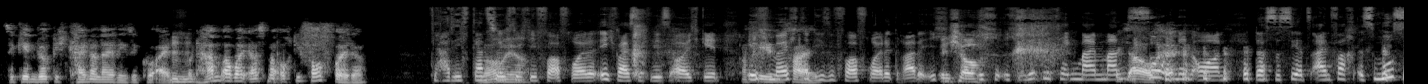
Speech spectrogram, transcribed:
Sie gehen wirklich keinerlei Risiko ein mhm. und haben aber erstmal auch die Vorfreude. Ja, die ist ganz Oh, wichtig, ja. die Vorfreude. Ich weiß nicht, wie es euch geht. Auf ich möchte Fall. diese Vorfreude gerade. Ich, Ich auch. Ich, ich wirklich hänge meinem Mann so in den Ohren, dass es jetzt einfach, es muss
